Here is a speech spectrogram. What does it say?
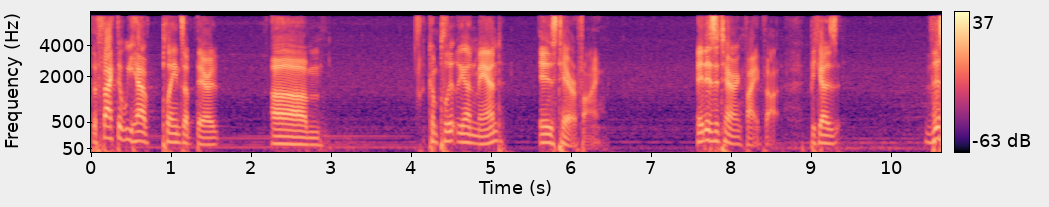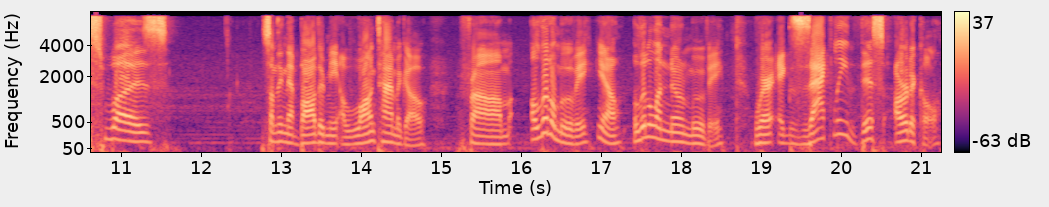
the fact that we have planes up there um, completely unmanned is terrifying. It is a terrifying thought because this was something that bothered me a long time ago from a little movie, you know, a little unknown movie, where exactly this article,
